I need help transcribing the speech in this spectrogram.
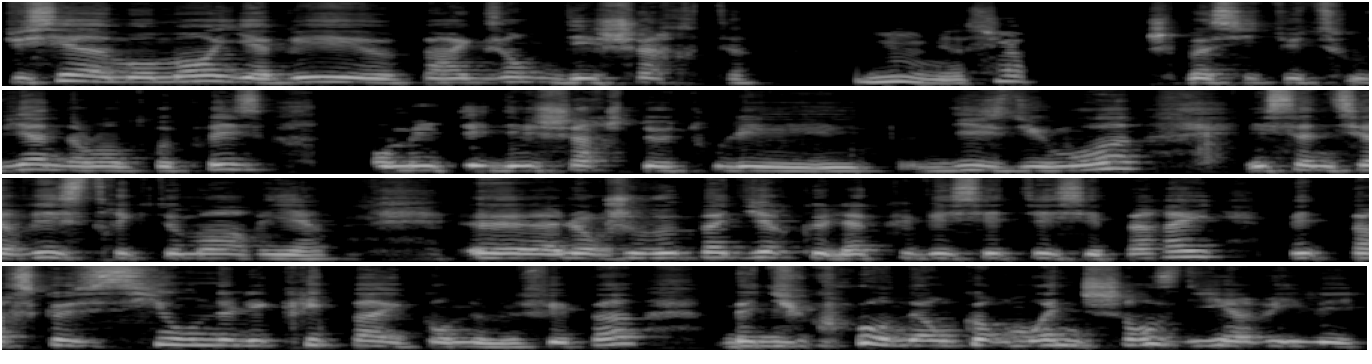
Tu sais, à un moment, il y avait, par exemple, des chartes. Mmh, bien sûr. Je sais pas si tu te souviens, dans l'entreprise, on mettait des charges de tous les 10 du mois et ça ne servait strictement à rien. Heu, alors je veux pas dire que la QVCT, c'est pareil, mais parce que si on ne l'écrit pas et qu'on ne le fait pas, ben du coup, on a encore moins de chances d'y arriver.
